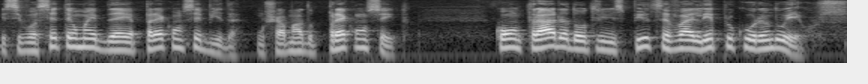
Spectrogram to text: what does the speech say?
E se você tem uma ideia pré-concebida, um chamado preconceito, contrário à doutrina espírita, você vai ler procurando erros.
